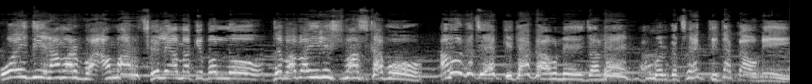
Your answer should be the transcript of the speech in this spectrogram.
ওই দিন আমার আমার ছেলে আমাকে বলল যে, বাবা, ইলিশ মাছ খাব। আমার কাছে একটি টাকাও নেই, জানেন? আমার কাছে একটি টাকাও নেই।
